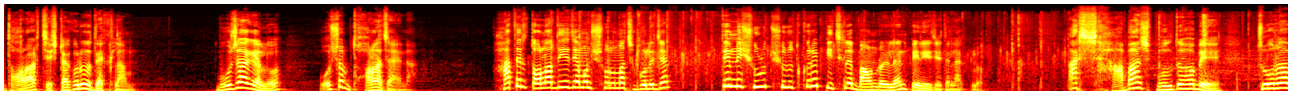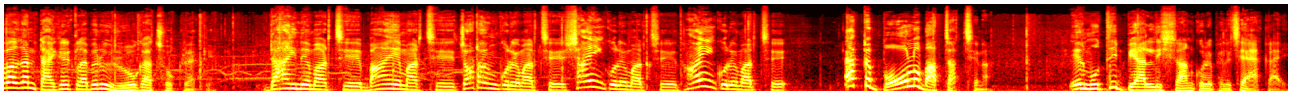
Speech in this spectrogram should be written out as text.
ধরার চেষ্টা করেও দেখলাম। বোঝা গেল ওসব ধরা যায় না। হাতের তলা দিয়ে যেমন শোল মাছ গলে যায়, তেমনি শুরুত শুরুত করে পিছলে বাউন্ডারি লাইন পেরিয়ে যেতে লাগল। আর সাবাস বলতে হবে, চোরাবাগান টাইগার ক্লাবের ওই রোগা ছোকরাকে। ডাইনে মারছে, বাঁয়ে মারছে, চটাং করে মারছে, সাঁই করে মারছে, ধাই করে মারছে। একটা বলও বাদ চাচ্ছে না। এর মধ্যে বিয়াল্লিশ রান করে ফেলেছে একাই।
